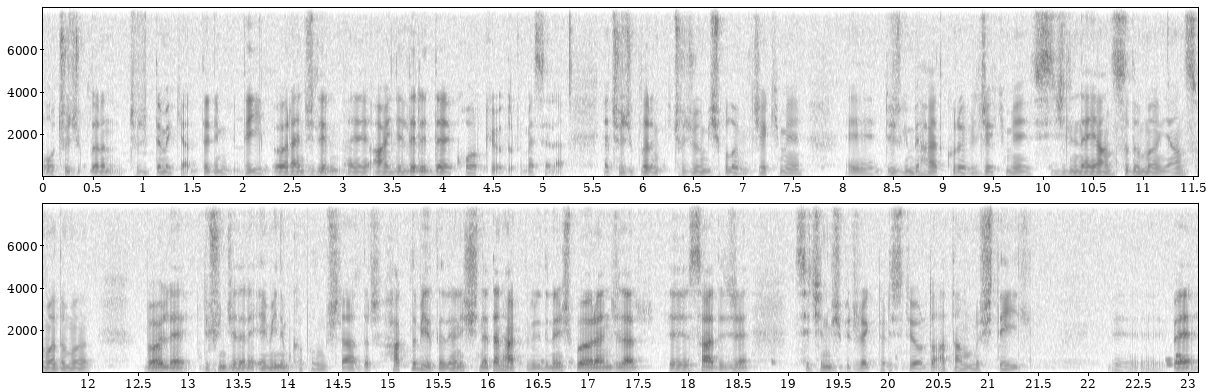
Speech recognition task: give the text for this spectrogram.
o çocukların, çocuk demek yani dediğim gibi değil, öğrencilerin e, aileleri de korkuyordur mesela. Ya çocuklarım, çocuğum iş bulabilecek mi? Düzgün bir hayat kurabilecek mi? Siciline yansıdı mı, yansımadı mı? Böyle düşüncelere eminim kapılmışlardır. Haklı bir direniş. Neden haklı bir direniş? Bu öğrenciler e, sadece seçilmiş bir rektör istiyordu, atanmış değil. E, ve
